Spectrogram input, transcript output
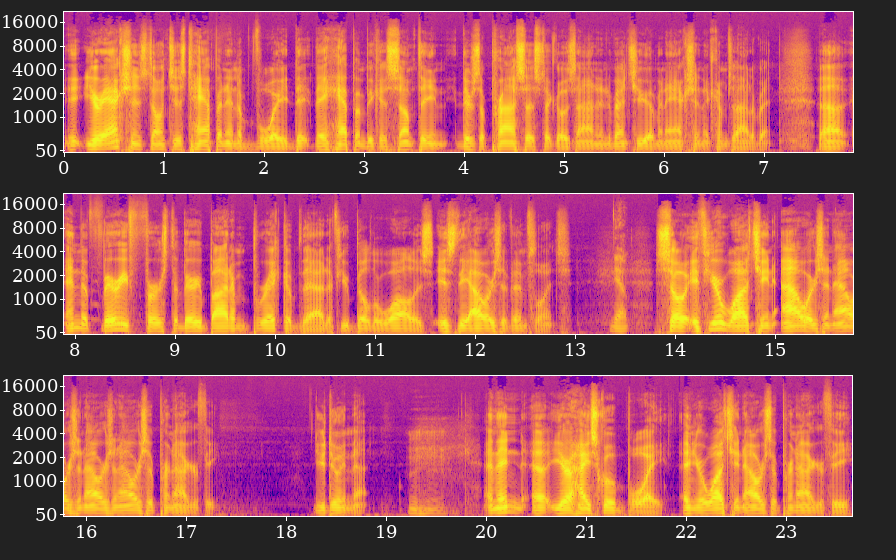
it, your actions don't just happen in a void. They, they happen because something there's a process that goes on, and eventually you have an action that comes out of it. Uh, and the very first, the very bottom brick of that, if you build a wall, is is the hours of influence. Yep. So if you're watching hours and hours and hours and hours of pornography, you're doing that. Mm-hmm and then uh, you're a high school boy and you're watching hours of pornography,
